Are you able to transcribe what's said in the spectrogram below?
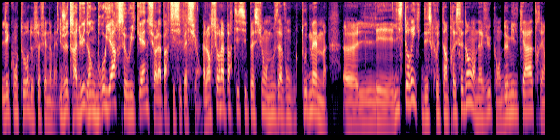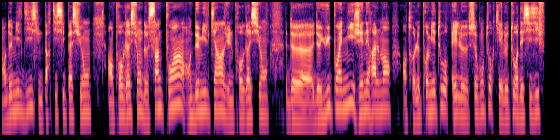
les contours de ce phénomène. Je traduis donc brouillard ce week-end sur la participation. Alors sur la participation, nous avons tout de même euh, l'historique des scrutins précédents. On a vu qu'en 2004 et en 2010, une participation en progression de 5 points. En 2015, une progression de, de 8 points et demi, généralement entre le premier tour et le second tour, qui est le tour décisif,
